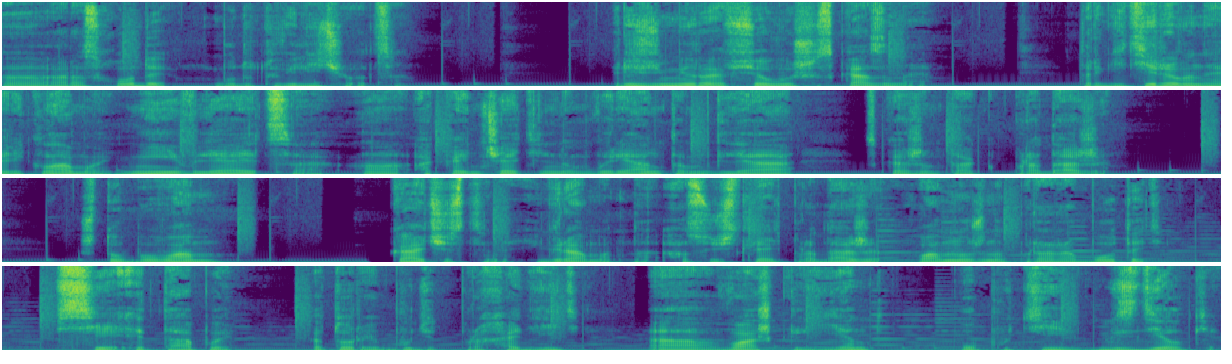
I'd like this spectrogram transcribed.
а, расходы будут увеличиваться. Резюмируя все вышесказанное, таргетированная реклама не является окончательным вариантом для, скажем так, продажи чтобы вам качественно и грамотно осуществлять продажи, вам нужно проработать все этапы, которые будет проходить а, ваш клиент по пути к сделке.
